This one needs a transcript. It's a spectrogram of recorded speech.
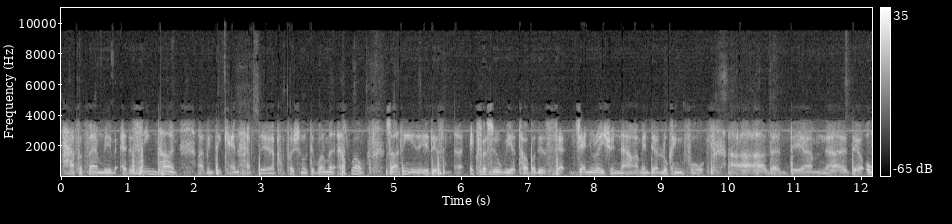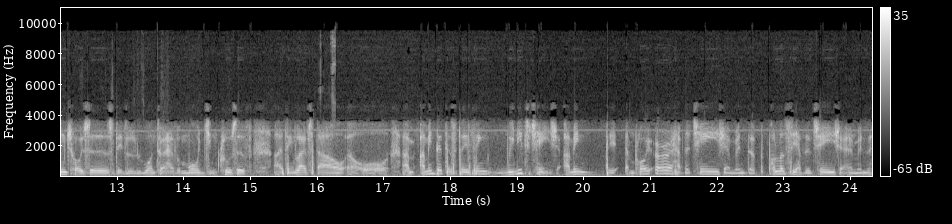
have a family at the same time. I mean, they can have their professional development as well. So I think it, is, uh, especially we are talking about the Z generation now. I mean, they're looking for uh, uh, the, their um, uh, their own choices. They want to have a more inclusive, I think, lifestyle or um, I mean that is the thing we need to change. I mean the employer have to change, I mean the policy have to change, I mean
